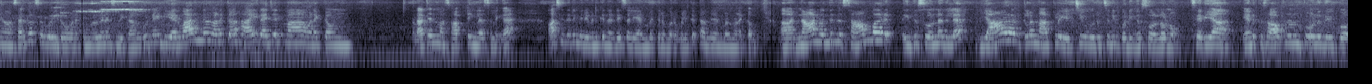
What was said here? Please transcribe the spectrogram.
நான் சங்கர் சகோதரோ வணக்கம் முருகனை சொல்லியிருக்காங்க. குட் நைட் டியர் வாருங்கள் வணக்கம். ஹாய் ரஜன்மா வணக்கம். ரஜன்மா சாப்பிட்டீங்களா சொல்லுங்க. ஆசிரியரும் இறைவனுக்கு நன்றி சொல்லி அன்பை திருமுறவர்களுக்கு தமிழ் அன்பன் வணக்கம். நான் வந்து இந்த சாம்பார் இது சொன்னதில் யார் யாருக்கெல்லாம் நாக்கில் எச்சி உரிச்சுன்னு இப்போ சொல்லணும். சரியா? எனக்கு சாப்பிடணும்னு தோணுது இப்போ.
